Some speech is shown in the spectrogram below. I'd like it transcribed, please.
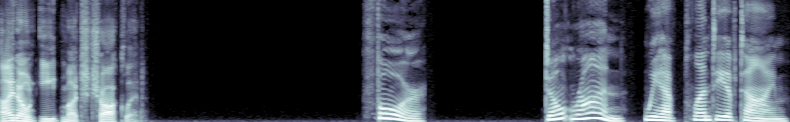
I don't eat much chocolate. 4, Don't run. We have plenty of time.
